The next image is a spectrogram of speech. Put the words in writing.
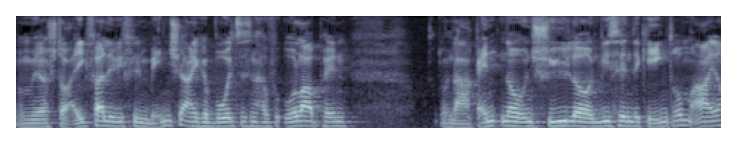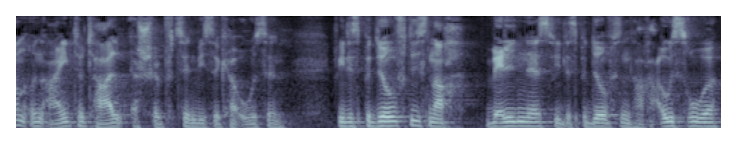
Und mir ist da eingefallen, wie viele Menschen eigentlich, obwohl sie auf Urlaub haben, und auch Rentner und Schüler und wie sie in der Gegend rumeiern und eigentlich total erschöpft sind, wie sie K.O. sind. Wie das Bedürfnis nach Wellness, wie das Bedürfnis nach Ausruhe,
